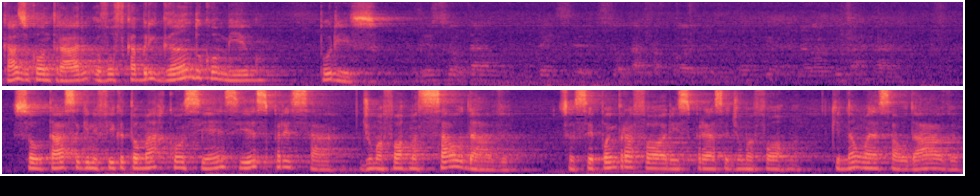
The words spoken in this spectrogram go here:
Caso contrário, eu vou ficar brigando comigo por isso. Soltar significa tomar consciência e expressar de uma forma saudável. Se você põe para fora e expressa de uma forma que não é saudável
